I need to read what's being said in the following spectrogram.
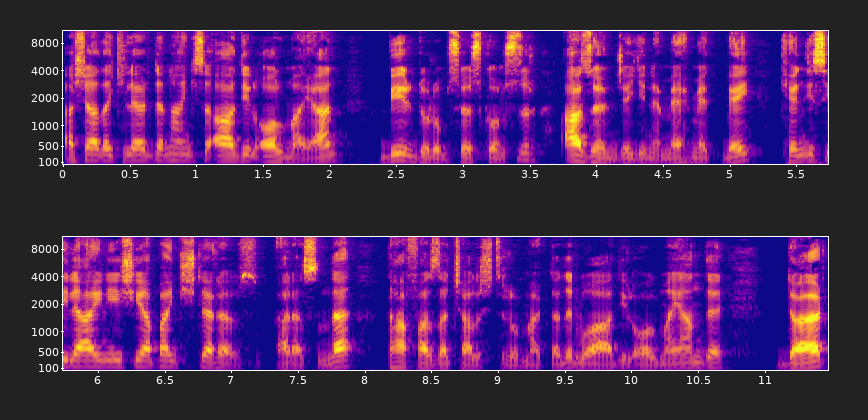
Aşağıdakilerden hangisi adil olmayan bir durum söz konusudur? Az önce yine Mehmet Bey kendisiyle aynı işi yapan kişiler arasında daha fazla çalıştırılmaktadır. Bu adil olmayandı. 4.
